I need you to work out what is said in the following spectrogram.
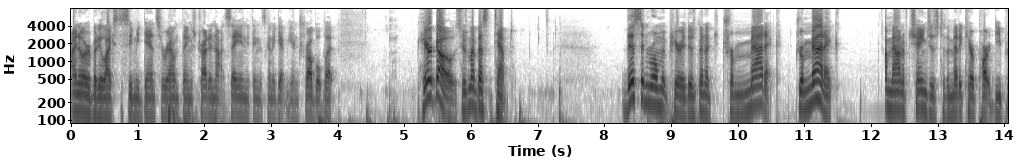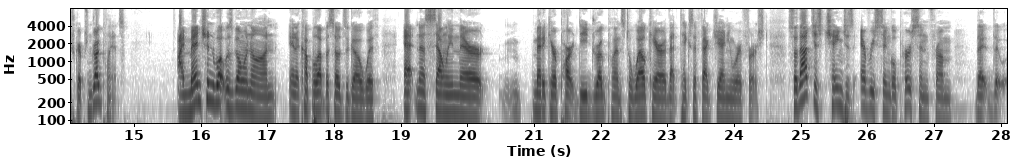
I know everybody likes to see me dance around things, try to not say anything that's going to get me in trouble, but here it goes. Here's my best attempt. This enrollment period, there's been a dramatic, dramatic amount of changes to the Medicare Part D prescription drug plans. I mentioned what was going on in a couple episodes ago with Aetna selling their Medicare Part D drug plans to WellCare that takes effect January 1st. So that just changes every single person from the, the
